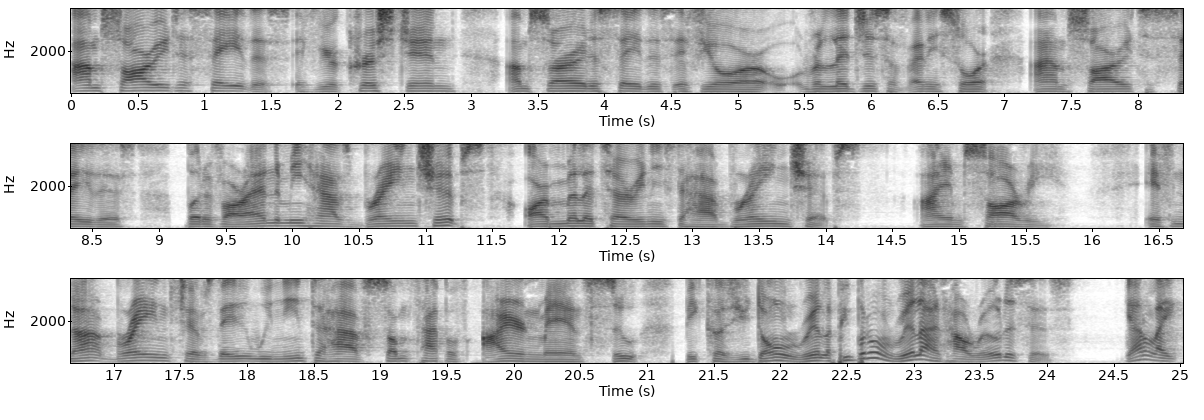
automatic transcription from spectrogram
i'm sorry to say this if you're christian i'm sorry to say this if you're religious of any sort. I'm sorry to say this but if our enemy has brain chips our military needs to have brain chips. I am sorry. If not brain chips, they we need to have some type of Iron Man suit because you don't realize people don't realize how real this is. Y'all like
